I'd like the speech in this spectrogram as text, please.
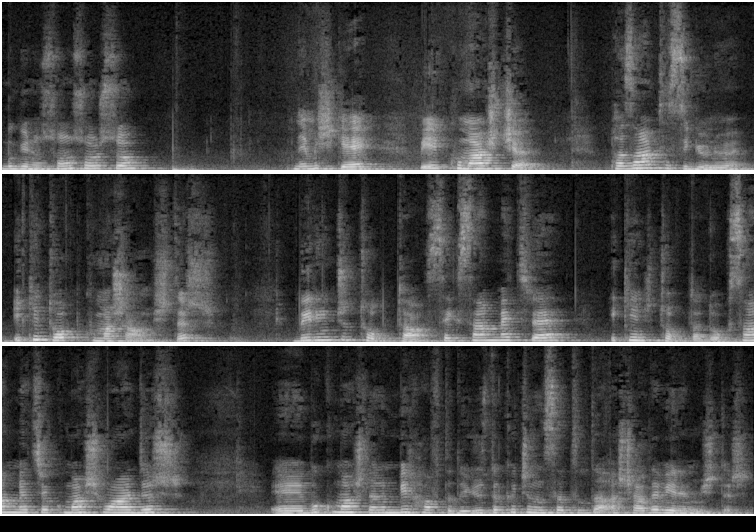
Bugünün son sorusu. Demiş ki bir kumaşçı pazartesi günü iki top kumaş almıştır. Birinci topta 80 metre, ikinci topta 90 metre kumaş vardır. E, bu kumaşların bir haftada yüzde kaçının satıldığı aşağıda verilmiştir.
